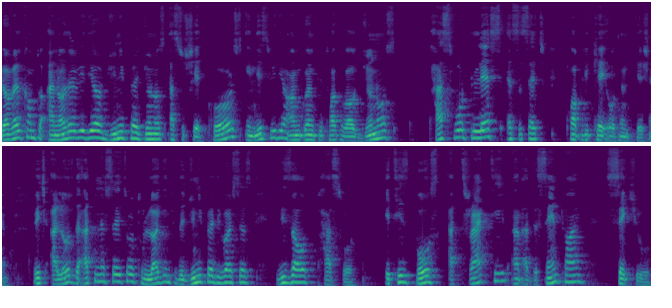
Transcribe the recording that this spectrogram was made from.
You're welcome to another video of Juniper Junos Associate course. In this video, I'm going to talk about Junos passwordless SSH public key authentication, which allows the administrator to log into the Juniper devices without password. It is both attractive and at the same time secure.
